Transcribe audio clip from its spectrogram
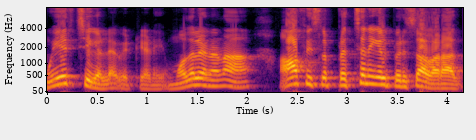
முயற்சிகளில் வெற்றி அடையும் முதல்ல என்னென்னா ஆஃபீஸில் பிரச்சனைகள் பெருசாக வராது.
